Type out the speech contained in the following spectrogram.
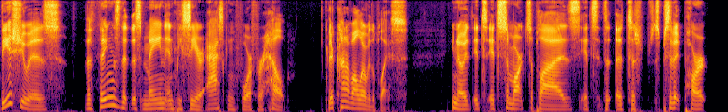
The issue is the things that this main NPC are asking for for help. They're kind of all over the place you know, it, it's it's some art supplies. It's it's a, specific part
